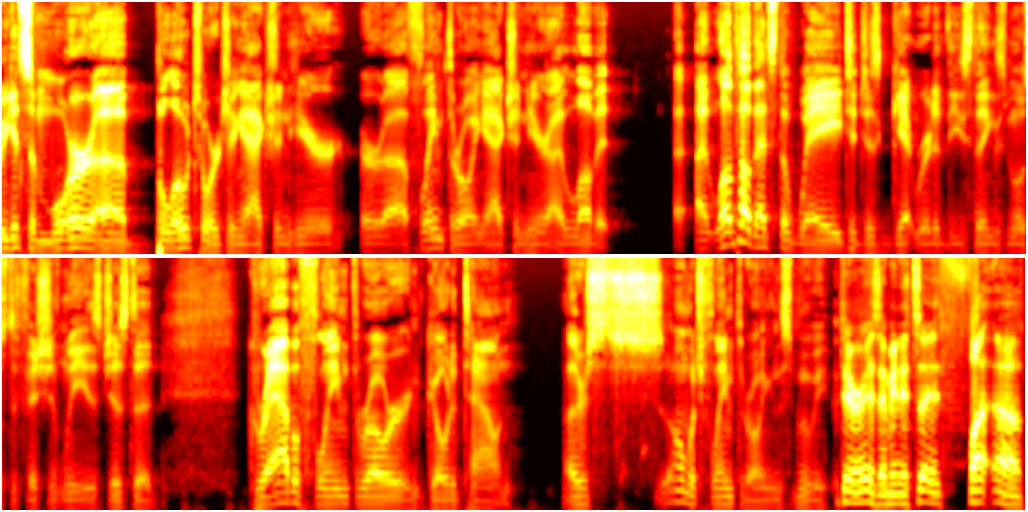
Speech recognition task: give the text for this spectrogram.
we get some more uh, blowtorching action here or uh, flame throwing action here. I love it. I- love how that's the way to just get rid of these things most efficiently is just to grab a flamethrower and go to town. There's so much flamethrowing in this movie. There is. I mean, it's a fu- uh,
